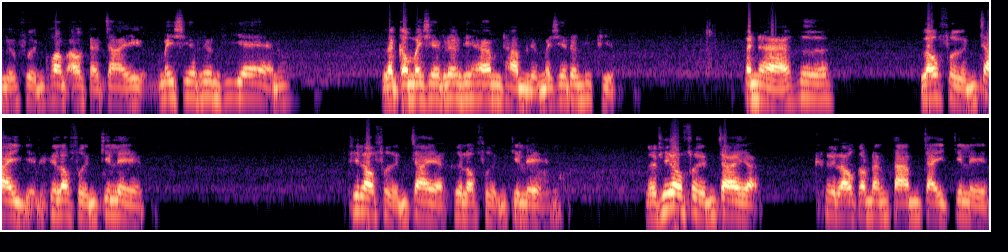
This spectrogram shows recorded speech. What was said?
หรือฝืนความเอาแต่ใจไม่ใช่เรื่องที่แย่นะแล้วก็ไม่ใช่เรื่องที่ห้ามทำหรือไม่ใช่เรื่องที่ผิด ปัญหาคือ เราฝืนใจคือเราฝืนกิเลสที่เราฝืนใจอะ คือเราฝืนกิเลสหรือที่เราฝืนใจอะ คือเรากำลังตามใจกิเลส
